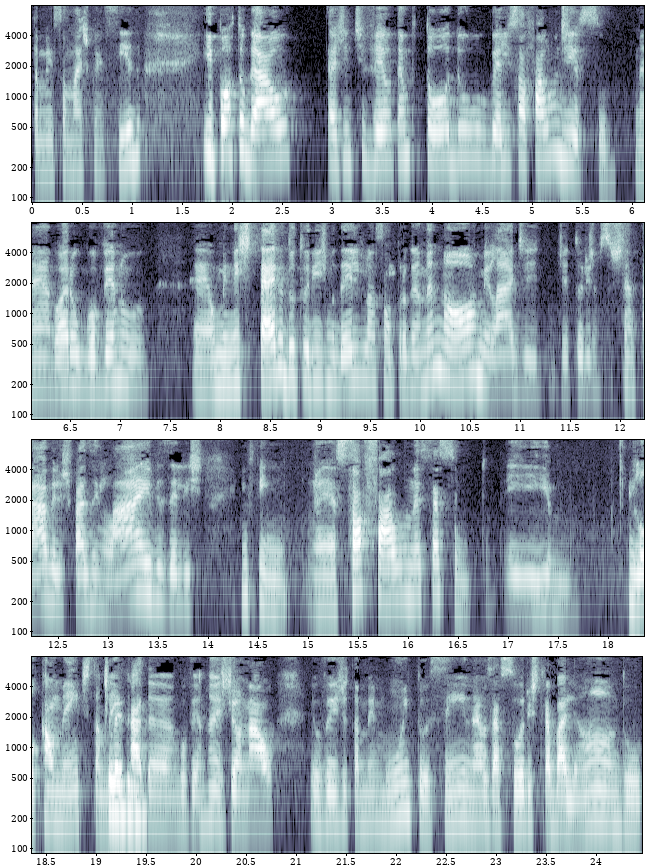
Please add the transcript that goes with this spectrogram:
também sou mais conhecida. E Portugal, a gente vê o tempo todo, eles só falam disso, né? Agora o governo é, o Ministério do Turismo dele lançou um programa enorme lá de, de turismo sustentável, eles fazem lives, eles, enfim, é, só falam nesse assunto. E, e localmente também, Legal. cada governo regional, eu vejo também muito, assim, né, os Açores trabalhando,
